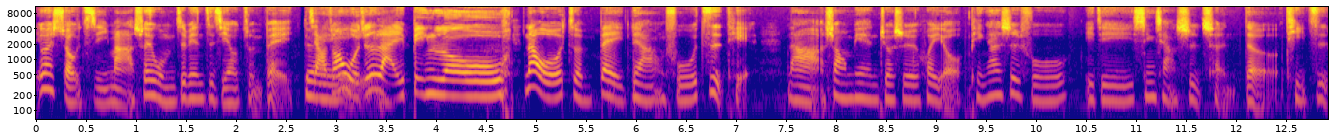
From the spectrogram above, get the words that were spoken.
因为首集嘛，所以我们这边自己有准备，对假装我就是来宾喽。那我准备两幅字帖，那上面就是会有平安是福以及心想事成的题字。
